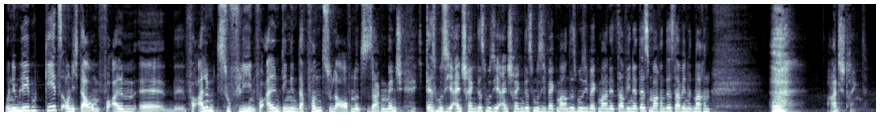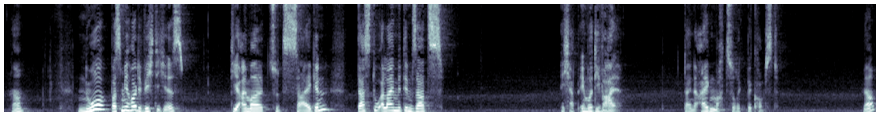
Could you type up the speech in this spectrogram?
Und im Leben geht es auch nicht darum, vor allem, äh, vor allem zu fliehen, vor allen Dingen davon zu laufen und zu sagen, Mensch, das muss ich einschränken, das muss ich einschränken, das muss ich wegmachen, das muss ich wegmachen, jetzt darf ich nicht das machen, das darf ich nicht machen. Anstrengend. Ja? Nur, was mir heute wichtig ist, dir einmal zu zeigen, dass du allein mit dem Satz, ich habe immer die Wahl, deine Eigenmacht zurückbekommst. Ja?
